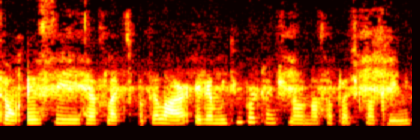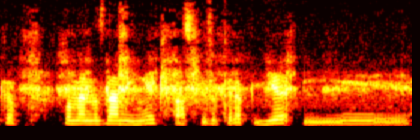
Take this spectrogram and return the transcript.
Então, esse reflexo patelar, ele é muito importante na nossa prática clínica, pelo menos na minha, que faço fisioterapia, e,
